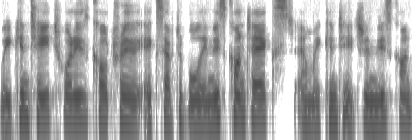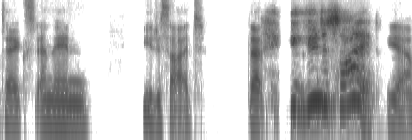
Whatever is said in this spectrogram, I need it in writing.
we can teach what is culturally acceptable in this context and we can teach in this context and then you decide. That you, you decide. Yeah.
